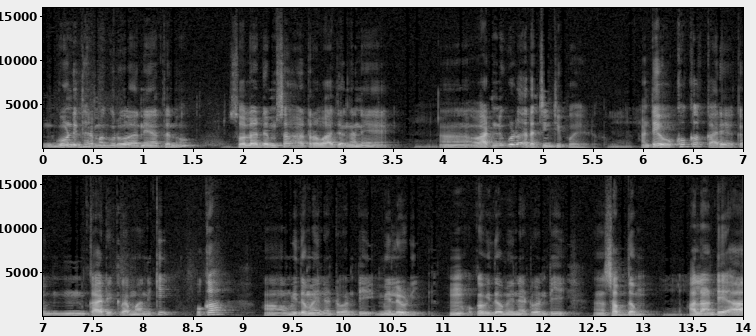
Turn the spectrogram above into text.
గోండి ధర్మగురు అనే అతను సోలార్ డెమ్సా అట్రవాజంగ్ అనే వాటిని కూడా రచించిపోయాడు. అంటే ఒక్కొక్క కార్య కార్యక్రమానికి ఒక విధమైనటువంటి మెలోడీ ఒక విధమైనటువంటి శబ్దం. అలా అంటే ఆ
